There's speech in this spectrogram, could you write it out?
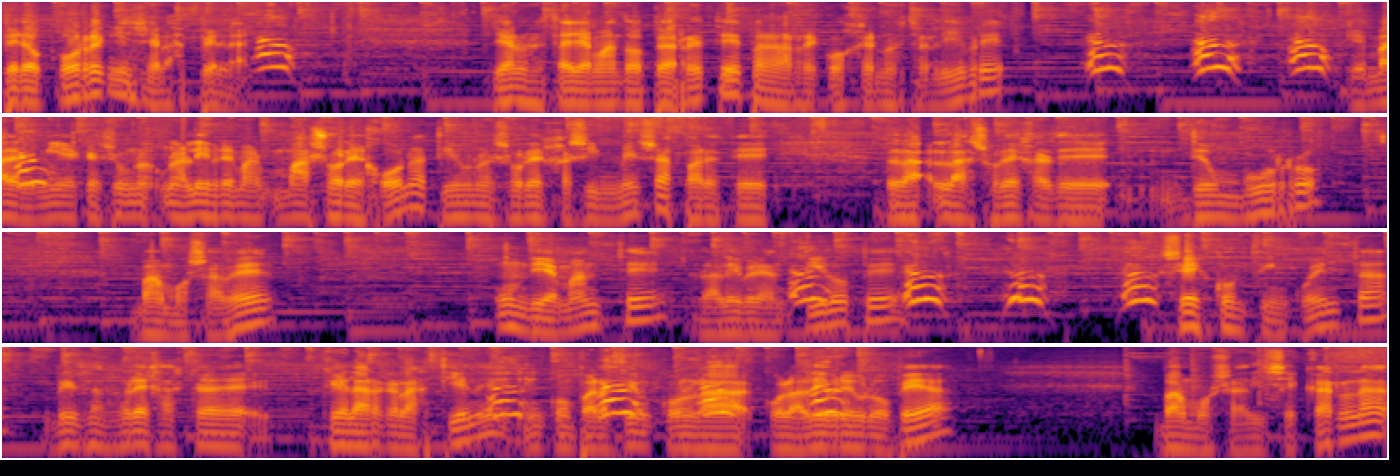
pero corren y se las pelan. Ya nos está llamando Perrete para recoger nuestra libre. Que madre mía, que es una, libre más, orejona, tiene unas orejas inmensas, parece las orejas de, un burro. Vamos a ver. Un diamante, la libre antílope. 6,50. ¿Veis las orejas que, que largas las tiene en comparación con la, con la libre europea? Vamos a disecarla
